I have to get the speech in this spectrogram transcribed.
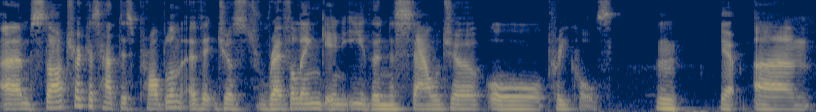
um, Star Trek has had this problem of it just reveling in either nostalgia or prequels, yeah, um,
